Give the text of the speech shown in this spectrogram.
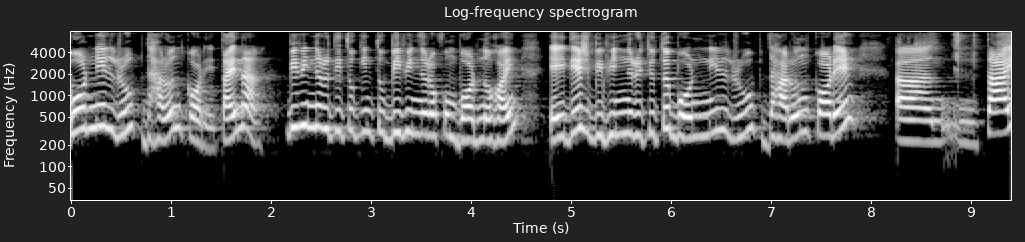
বর্ণিল রূপ ধারণ করে, তাই না? বিভিন্ন ঋতুতে কিন্তু বিভিন্ন রকম বর্ণ হয়। এই দেশ বিভিন্ন ঋতুতে বর্ণিল রূপ ধারণ করে তাই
